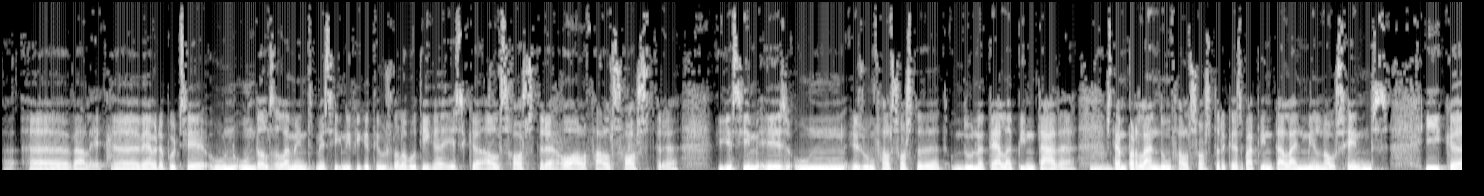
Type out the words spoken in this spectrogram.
Uh, vale. Uh, a veure, potser un, un dels elements més significatius de la botiga és que el sostre, o el fals sostre, diguéssim, és un, és un fals sostre d'una tela pintada. Mm. Estem parlant d'un fals sostre que es va pintar l'any 1900 i que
